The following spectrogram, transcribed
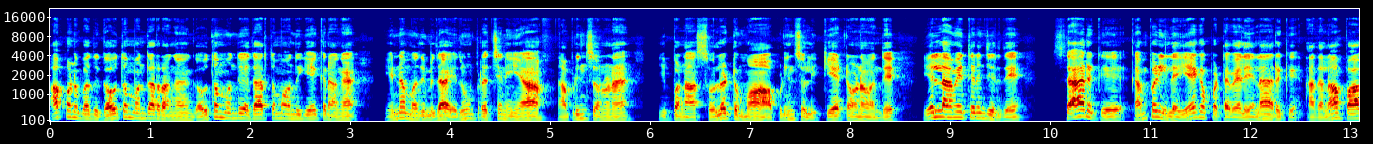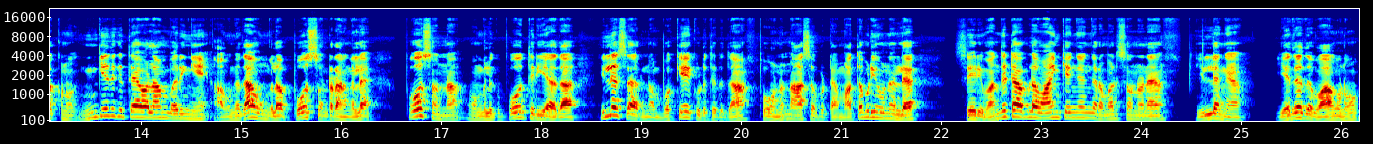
அப்போன்னு பார்த்து கௌதம் வந்துடுறாங்க. கௌதம் வந்து யதார்த்தமாக வந்து கேட்குறாங்க என்ன மதுமிதா எதுவும் பிரச்சனையா? அப்படின்னு சொன்னோன்னே இப்போ நான் சொல்லட்டுமா? அப்படின்னு சொல்லி கேட்டோன்னே வந்து எல்லாமே தெரிஞ்சிருது. சாருக்கு கம்பெனியில் ஏகப்பட்ட வேலையெல்லாம் இருக்குது அதெல்லாம் பார்க்கணும் இங்கே எதுக்கு தேவையில்லாமல் வரீங்க அவங்க தான் உங்களை போக சொல்கிறாங்கள போக சொன்னால் உங்களுக்கு போக தெரியாதா? இல்லை சார் நான் பொக்கே கொடுத்துட்டு தான் போகணுன்னு ஆசைப்பட்டேன். மற்றபடி ஒன்றும் இல்லை. சரி வந்துட்டாப்புல வாங்கிக்கங்கிற மாதிரி சொன்னேன் இல்லைங்க. எது எதை வாங்கணும்?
